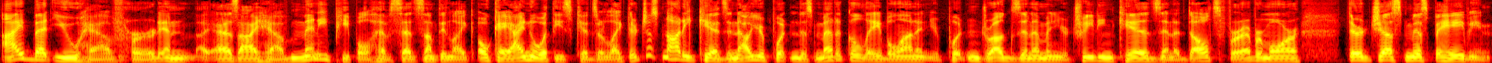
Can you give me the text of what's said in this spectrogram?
I bet you have heard, and as I have, many people have said something like, okay, I know what these kids are like. They're just naughty kids. And now you're putting this medical label on it, and you're putting drugs in them, and you're treating kids and adults forevermore. They're just misbehaving.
